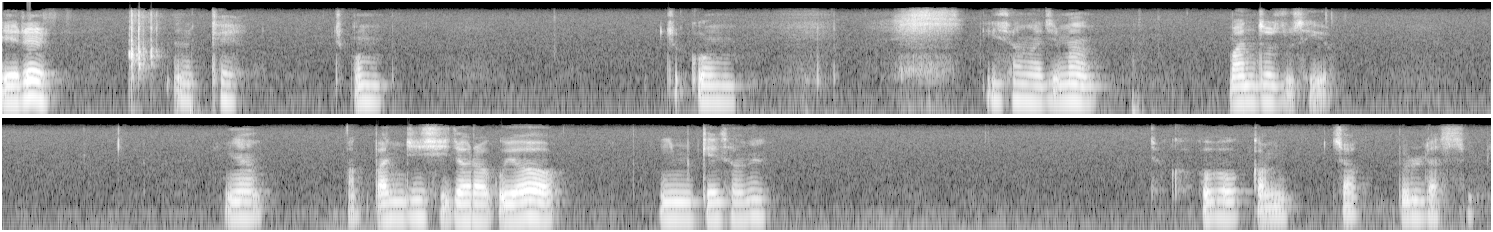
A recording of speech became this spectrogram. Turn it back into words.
얘를 이렇게 조금 조금 이상하지만 만져주세요. 그냥 막 만지시더라고요. 님께서는 저 그거 보고 깜짝 놀랐습니다.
